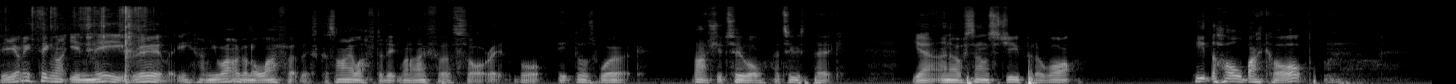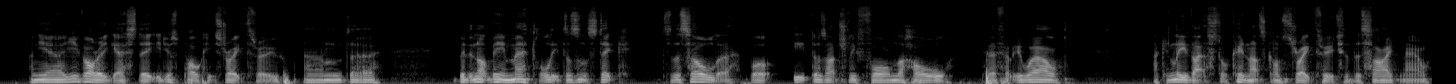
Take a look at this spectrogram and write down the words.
the only thing that you need really and you are going to laugh at this because I laughed at it when I first saw it but it does work that's your tool, a toothpick. Yeah, I know, sounds stupid or what. Heat the hole back up. And yeah, you've already guessed it, you just poke it straight through. And uh, with it not being metal, it doesn't stick to the solder. But it does actually form the hole perfectly well. I can leave that stuck in, that's gone straight through to the side now.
